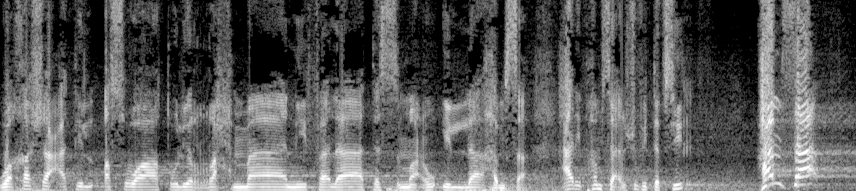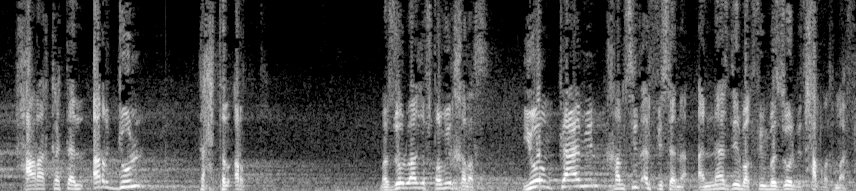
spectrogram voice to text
وخشعت الأصوات للرحمن فلا تسمع إلا همسة عارف همسة يعني شوف التفسير همسة حركة الأرجل تحت الأرض ما زول واقف طويل خلاص يوم كامل خمسين ألف سنة الناس دي واقفين بس زول بيتحرك ما في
